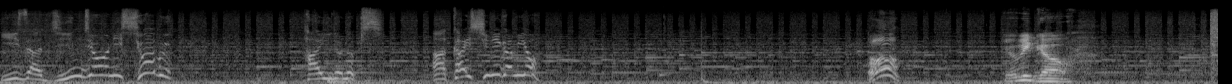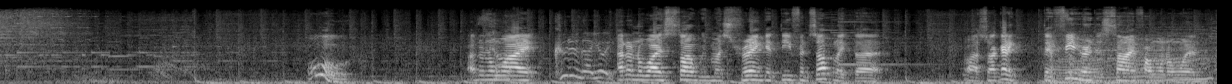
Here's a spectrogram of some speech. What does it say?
いざ尋常に勝負灰色の騎士赤い死神よ Here we go. Oh. I don't know why I don't know why I start with my strength and defense up like that. Alright, so I gotta defeat her this time if I wanna win.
